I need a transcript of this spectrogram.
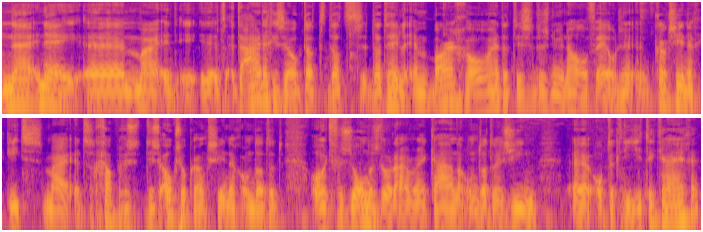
Nee, nee uh, maar het, het, het, aardige is ook dat dat, dat hele embargo... Hè, dat is dus nu een half eeuw. Een krankzinnig iets, maar het grappige is... het is ook zo krankzinnig omdat het ooit verzonnen is door de Amerikanen... om dat regime uh, op de knieën te krijgen.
